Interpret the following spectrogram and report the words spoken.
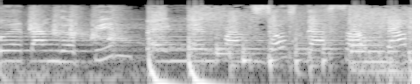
two, tanggepin pengen pansos dasar caper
